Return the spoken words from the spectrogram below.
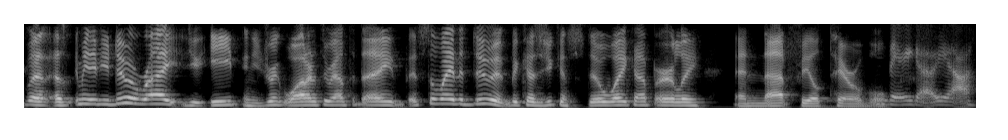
but as, I mean, if you do it right, you eat and you drink water throughout the day. It's the way to do it because you can still wake up early and not feel terrible. There you go. Yeah.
